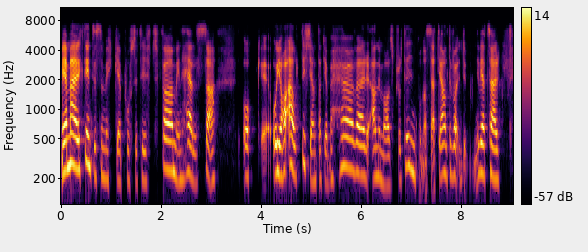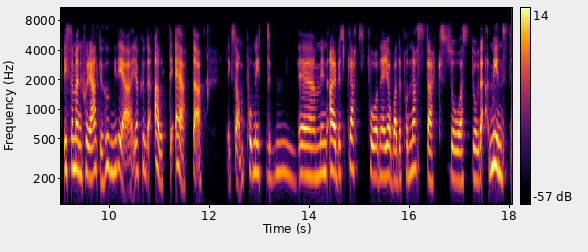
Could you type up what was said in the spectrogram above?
Men jag märkte inte så mycket positivt för min hälsa. Och, och jag har alltid känt att jag behöver animaliskt protein på något sätt. Jag alltid varit, ni vet så här, vissa människor är alltid hungriga. Jag kunde alltid äta. Liksom. På mitt, mm. eh, min arbetsplats på, när jag jobbade på Nasdaq så stod det minst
